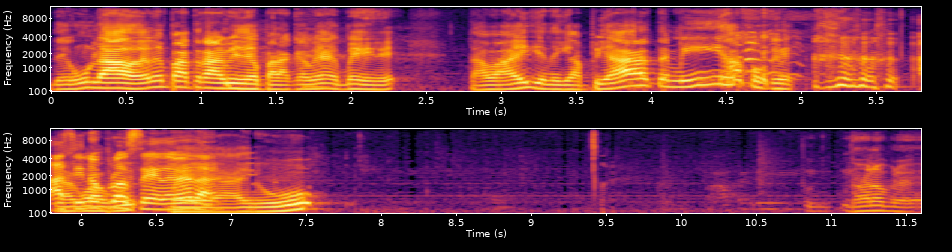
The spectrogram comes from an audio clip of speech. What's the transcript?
De un lado, denle para atrás el video para que vean. Mire, estaba ahí, tiene que apiarte, mi hija, porque... Así no procede, Ve, ¿verdad? ahí, uh. No, no, pero...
